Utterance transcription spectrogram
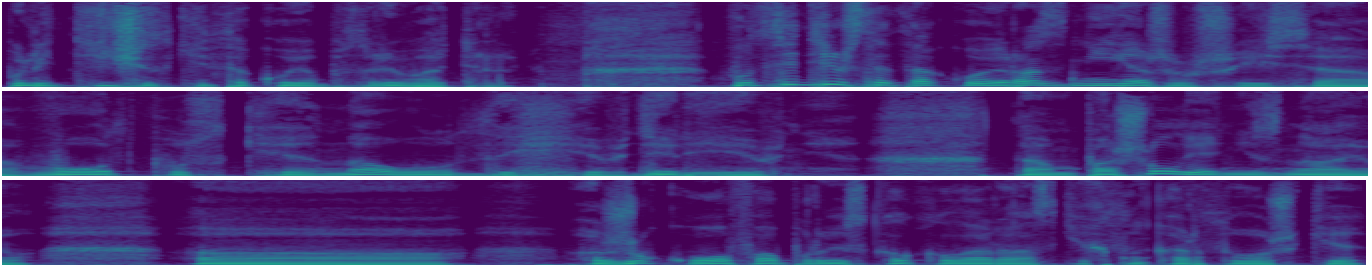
Политический такой обозреватель. Вот сидишь ты такой разнежившийся в отпуске, на отдыхе, в деревне. Там пошел, я не знаю, а, жуков опрыскал колорадских на картошке,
